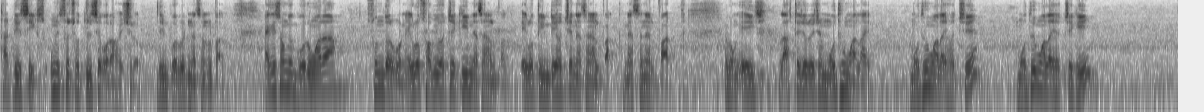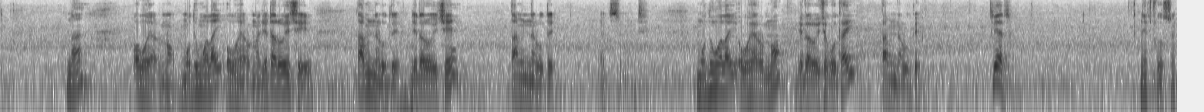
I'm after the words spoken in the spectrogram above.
থার্টি সিক্স উনিশশো ছত্রিশে করা হয়েছিল জিম করবেট ন্যাশনাল পার্ক একই সঙ্গে গরুমারা, সুন্দরবন, এগুলো সবই হচ্ছে কি ন্যাশনাল পার্ক এগুলো তিনটে হচ্ছে ন্যাশনাল পার্ক ন্যাশনাল পার্ক এবং এই লাস্টে যে রয়েছে মধুমালাই মধুমালাই হচ্ছে মধুমালাই হচ্ছে কি? না, অভয়ারণ্য, মধুমালাই, অভয়ারণ্য, যেটা রয়েছে তামিলনাড়ুতে, যেটা রয়েছে তামিলনাড়ুতে। সেকেন্ড মধুমালাই, অভয়ারণ্য, যেটা রয়েছে কোথায়? তামিলনাড়ুতে। ক্লিয়ার নেক্সট কোশ্চেন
